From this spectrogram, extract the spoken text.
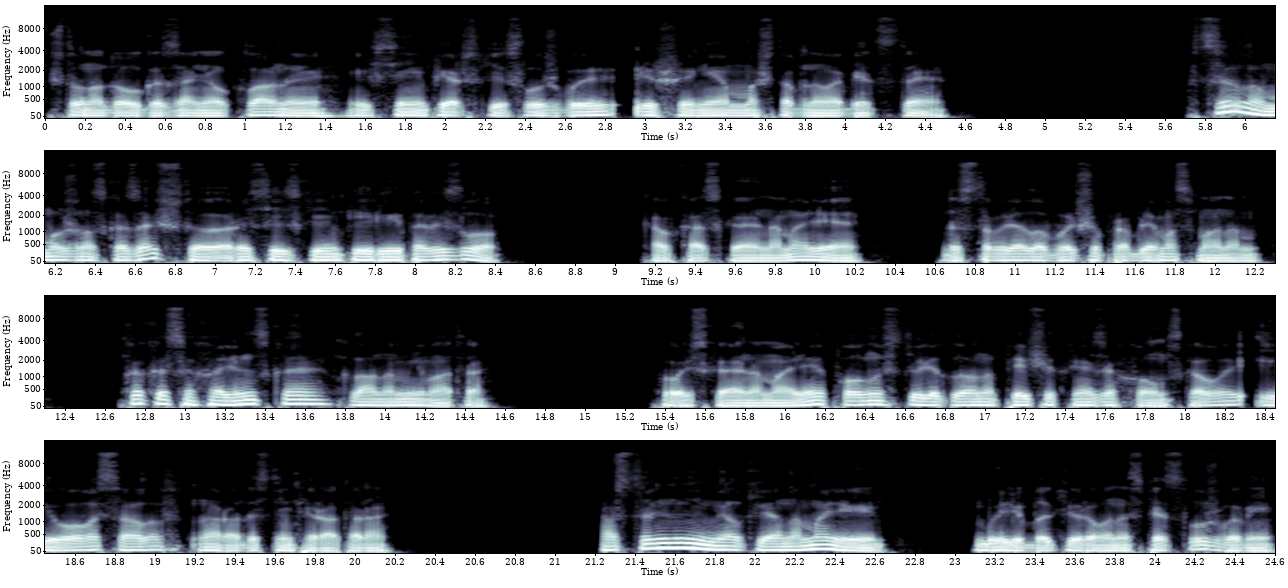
что надолго занял кланы и все имперские службы решением масштабного бедствия. В целом можно сказать, что Российской империи повезло. Кавказская аномалия доставляла больше проблем османам, как и Сахалинская кланам Ямато. Польская аномалия полностью легла на плечи князя Холмского и его вассалов на радость императора. Остальные мелкие аномалии были блокированы спецслужбами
